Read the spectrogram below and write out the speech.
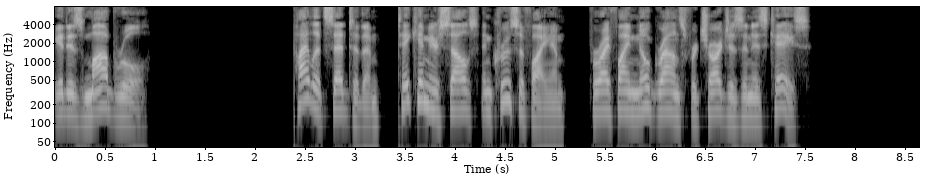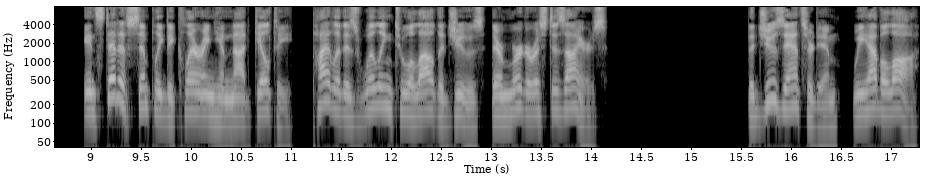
It is mob rule. Pilate said to them, Take him yourselves and crucify him, for I find no grounds for charges in his case. Instead of simply declaring him not guilty, Pilate is willing to allow the Jews their murderous desires. The Jews answered him, We have a law,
